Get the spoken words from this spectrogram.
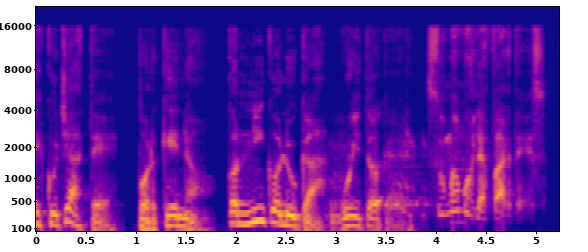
Escuchaste ¿Por qué no? Con Nico Luca, WeToker. Sumamos las partes.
